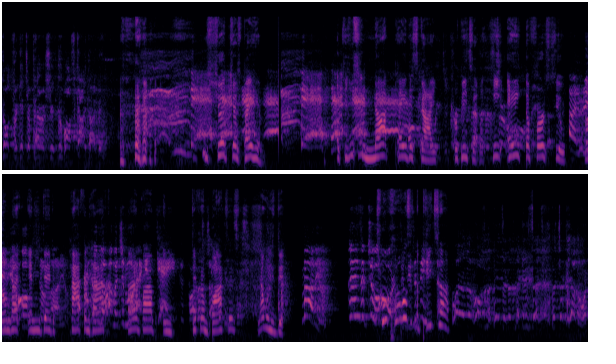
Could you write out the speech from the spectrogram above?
Don't forget your parachute while skydiving. You should just pay him. Okay, you should not pay this guy for pizza. Like, he ate the first two, I really um, but and he did half and I don't know half, how much more I half can in take. different boxes. That was it. Mario! There's a two, Two holes holes in in the this pizza. Why are there holes in the pizza? It doesn't make any sense. Let's check the other one.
